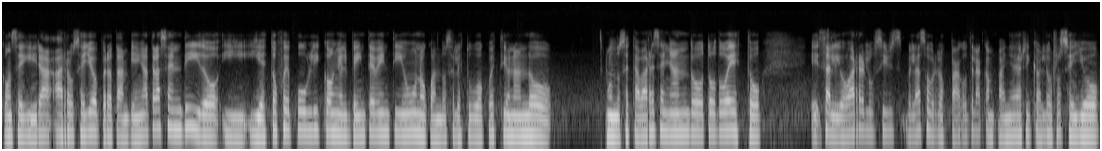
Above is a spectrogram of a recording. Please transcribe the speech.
conseguir a, a, Rosselló, pero también ha trascendido, y, esto fue público en el 2021 cuando se le estuvo cuestionando, cuando se estaba reseñando todo esto, eh, salió a relucir sobre los pagos de la campaña de Ricardo Rosselló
